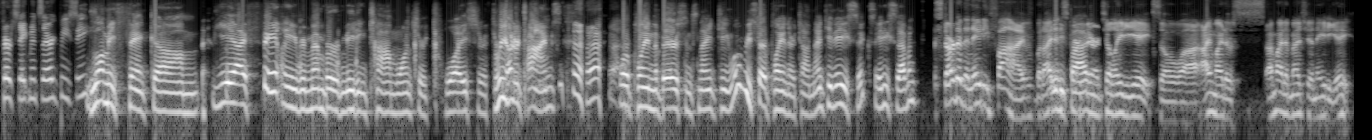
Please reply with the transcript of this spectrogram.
fair statements there, BC. Let me think. Um, yeah, I faintly remember meeting Tom once or twice or 300 times. We're playing the Bears since 19. When did we start playing there, Tom? 1986, 87? Started in 85, but I 85. didn't start there until 88. So uh, I might have I might have met you in 88.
